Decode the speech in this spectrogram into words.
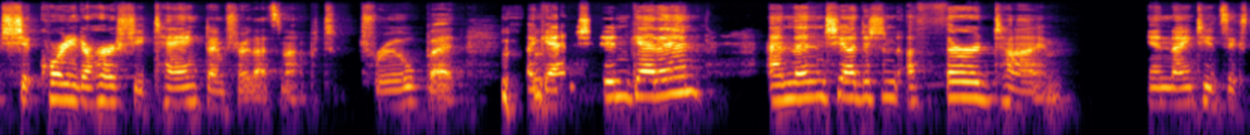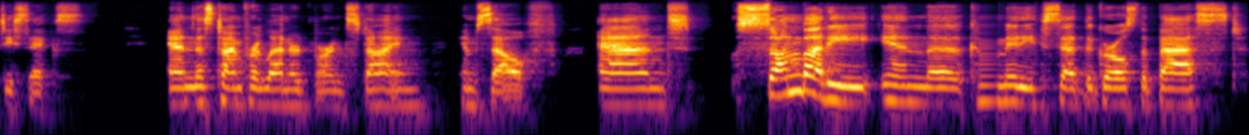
she according to her, she tanked. I'm sure that's not true, but again, she didn't get in. And then she auditioned a third time in 1966, and this time for Leonard Bernstein himself. And somebody in the committee said the girl's the best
